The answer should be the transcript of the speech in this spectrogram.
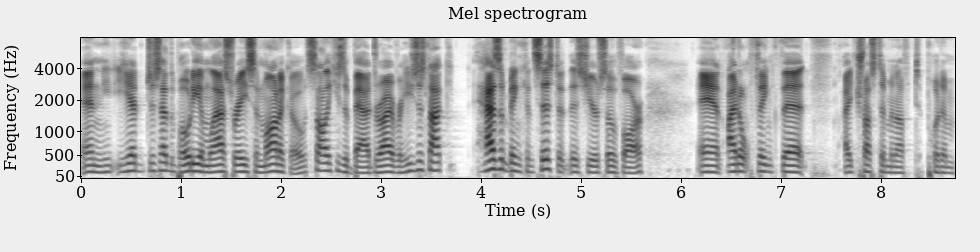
and he had just had the podium last race in Monaco. It's not like he's a bad driver. He's just not hasn't been consistent this year so far, and I don't think that I trust him enough to put him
